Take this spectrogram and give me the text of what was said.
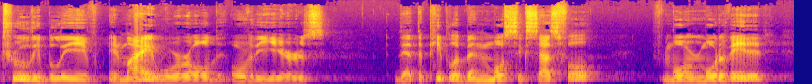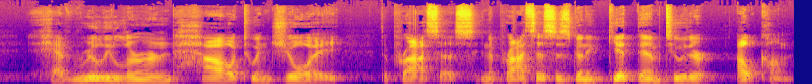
truly believe in my world over the years that the people have been most successful, more motivated, have really learned how to enjoy the process, and the process is going to get them to their outcome.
